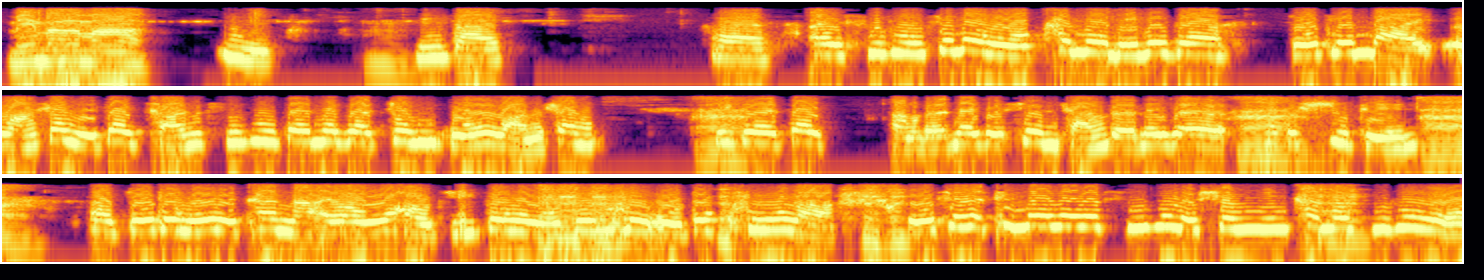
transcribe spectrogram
明白了吗？嗯嗯，明白。哎哎，师傅，现在我看到你那个昨天吧，网上也在传，师傅在那个中国网上那个在场的那个现场的那个那个视频。啊。啊，昨天我也看了，哎呦，我好激动，我都哭，我都哭了。我现在听到那个师傅的声音，看到师傅，我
